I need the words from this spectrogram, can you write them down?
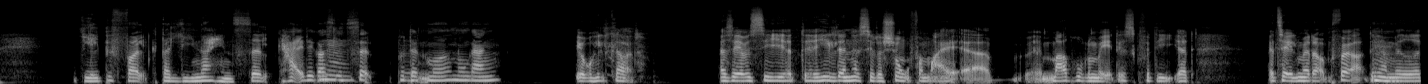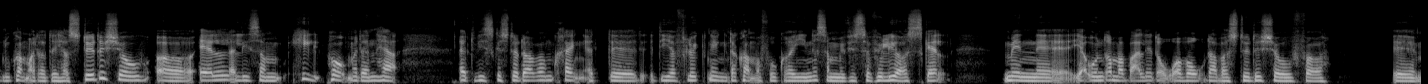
hjælpe folk, der ligner hende selv. Har I det ikke også Mm. lidt selv på Mm. den måde nogle gange? Jo, helt klart. Altså jeg vil sige, at øh, hele den her situation for mig er øh, meget problematisk, fordi at jeg talte med dig om før, det her Mm. med, at nu kommer der det her støtteshow, og alle er ligesom helt på med den her, at vi skal støtte op omkring, at øh, de her flygtninge, der kommer fra Ukraine, som vi selvfølgelig også skal. Men øh, jeg undrer mig bare lidt over, hvor der var støtteshow for, øh,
